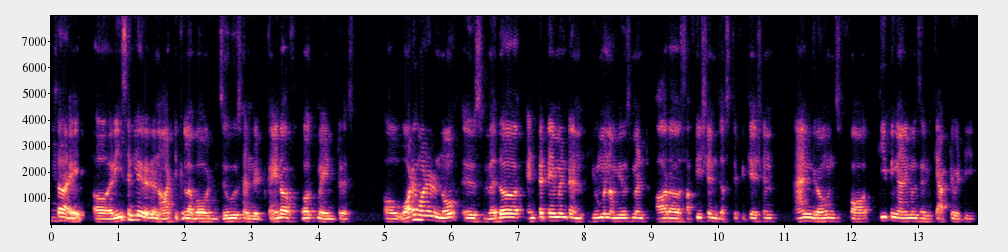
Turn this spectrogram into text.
Mm-hmm. Sir, I uh, recently read an article about zoos and it kind of perked my interest. Uh, what I wanted to know is whether entertainment and human amusement are a sufficient justification and grounds for keeping animals in captivity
